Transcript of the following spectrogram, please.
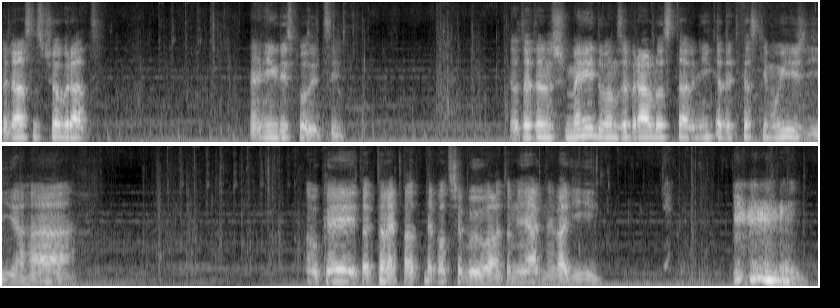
nedá se z čeho brát. Není k dispozici. Jo, to je ten šmejd, on zebral dostavník a teďka s tím ujíždí, aha. OK, tak to nepa- nepotřebuju, ale to mě nějak nevadí.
